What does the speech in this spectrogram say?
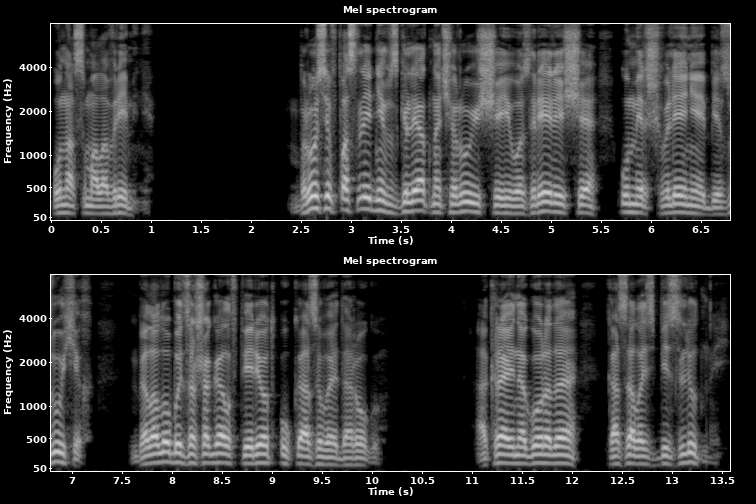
у нас мало времени». Бросив последний взгляд на чарующее его зрелище, умершвление безухих, Белолобый зашагал вперед, указывая дорогу. Окраина города казалась безлюдной.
